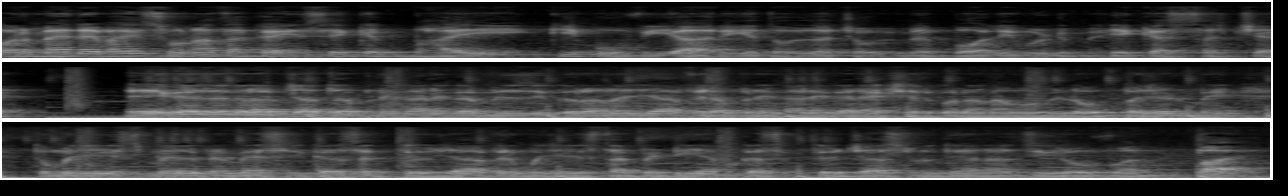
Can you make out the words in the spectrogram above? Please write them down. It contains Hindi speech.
और मैंने भाई सुना था कहीं से कि भाई की मूवी आ रही है 2024 में बॉलीवुड में। ये क्या सच है? एक ऐसे अगर आप चाहते हो अपने गाने का म्यूज़िक कराना या फिर अपने गाने का रिएक्शन कराना वो भी लो बजट में तो मुझे इस मेल पे मैसेज कर सकते हो या फिर मुझे इंस्टा पे डीएम कर सकते हो just Ludhiana zero one bye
